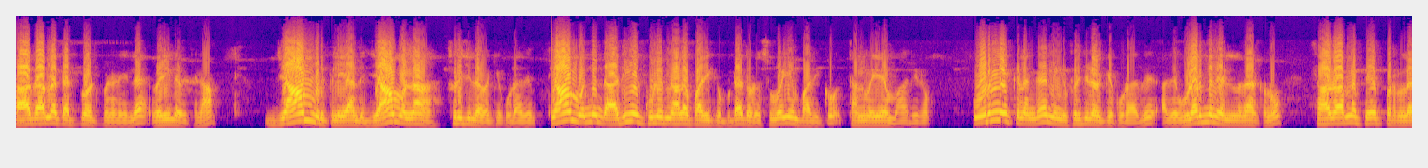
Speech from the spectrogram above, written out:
சாதாரண தட்பவெட்ப நிலையில வெளியில வைக்கலாம். ஜாம் இருக்கு இல்லையா? அந்த ஜாம் எல்லாம் ஃப்ரிட்ஜில் வைக்கக்கூடாது. ஜாம் வந்து இந்த அதிக குளிர்னால பாதிக்கப்பட்டு அதோட சுவையும் பாதிக்கும் தன்மையே மாறிடும். உருளைக்கிழங்க நீங்கள் ஃப்ரிட்ஜில் வைக்கக்கூடாது. அது உலர்ந்த நிலையில தான் இருக்கணும். சாதாரண பேப்பரில்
